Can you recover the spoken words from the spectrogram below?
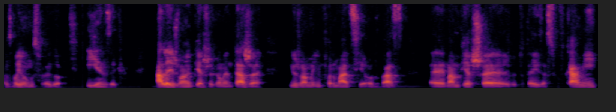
rozwoju umysłowego i języka. Ale już mamy pierwsze komentarze, już mamy informacje od Was. E, mam pierwsze tutaj zasłówkami,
